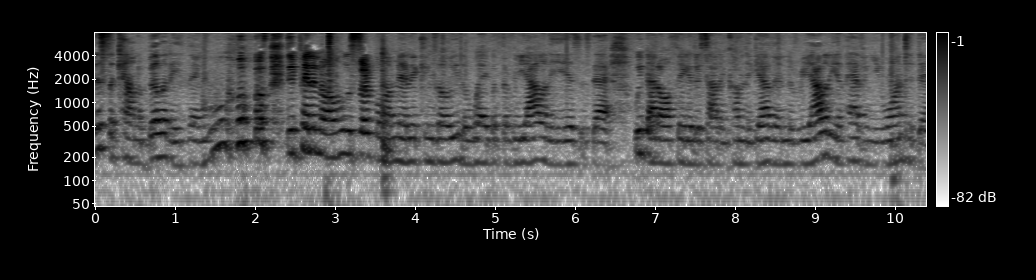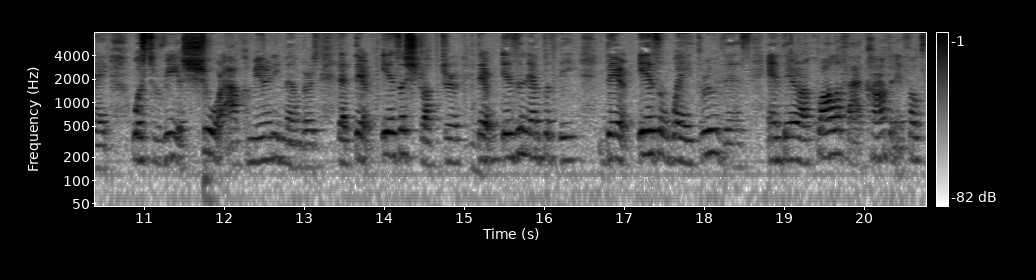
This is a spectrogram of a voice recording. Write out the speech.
This accountability thing, depending on whose circle I'm in, it can go either way. But the reality is, is that we've got all figure this out and come together. And the reality of having you on today was to reassure our community members that there is a structure, there is an empathy, there is a way through this, and there are qualified, competent folks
